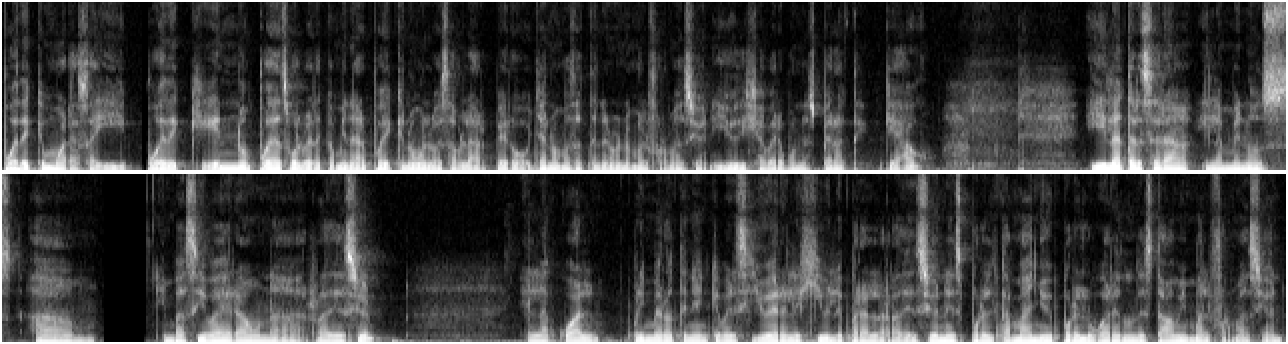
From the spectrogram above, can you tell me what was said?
puede que mueras ahí, puede que no puedas volver a caminar, puede que no vuelvas a hablar, pero ya no vas a tener una malformación. Y yo dije, a ver, bueno, espérate, ¿qué hago? Y la tercera y la menos invasiva era una radiación, en la cual primero tenían que ver si yo era elegible para las radiaciones por el tamaño y por el lugar en donde estaba mi malformación.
